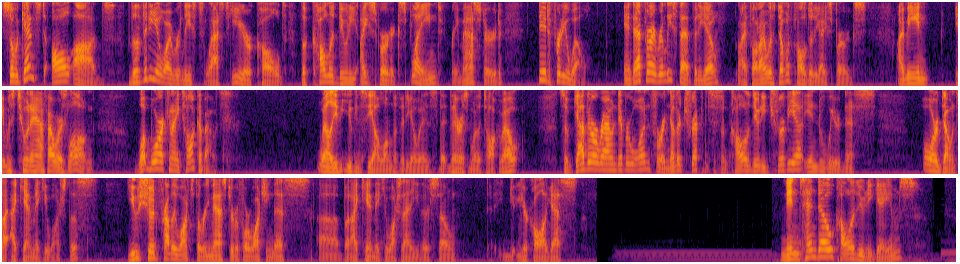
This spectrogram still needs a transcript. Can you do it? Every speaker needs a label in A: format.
A: So, against all odds, the video I released last year called The Call of Duty Iceberg Explained Remastered did pretty well. And after I released that video, I thought I was done with Call of Duty Icebergs. I mean, it was two and a half hours long. What more can I talk about? Well, you, you can see how long the video is. There is more to talk about. So gather around, everyone, for another trip into some Call of Duty trivia and weirdness. Or don't. I, I can't make you watch this. You should probably watch the remaster before watching this, uh, but I can't make you watch that either, so your call, I guess. Nintendo Call of Duty games.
